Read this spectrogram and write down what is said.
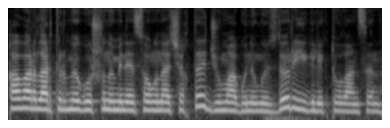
Кабарлар түрмөгү ушуну менен соңуна чыкты. Жума күнүңүздөр ийгиликтүү улансын.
